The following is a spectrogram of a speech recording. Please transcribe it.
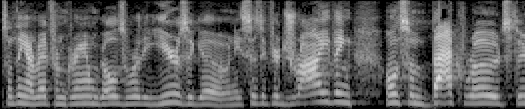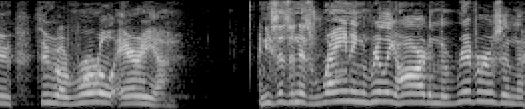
something I read from Graham Goldsworthy years ago. And he says if you're driving on some back roads through, through a rural area, and he says, and it's raining really hard, and the rivers and the,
